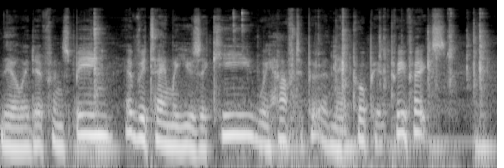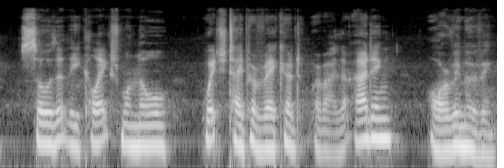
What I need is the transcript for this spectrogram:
The only difference being, every time we use a key, we have to put in the appropriate prefix so that the collection will know which type of record we're either adding or removing.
